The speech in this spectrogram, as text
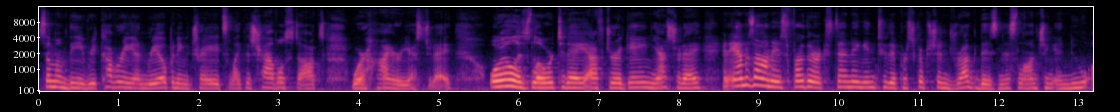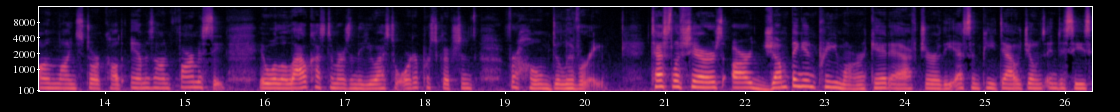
Some of the recovery and reopening trades, like the travel stocks, were higher yesterday. Oil is lower today after a gain yesterday, and Amazon is further extending into the prescription drug business, launching a new online store called Amazon Pharmacy. It will allow customers in the U.S. to order prescriptions for home delivery. Tesla shares are jumping in pre-market after the S&P Dow Jones indices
